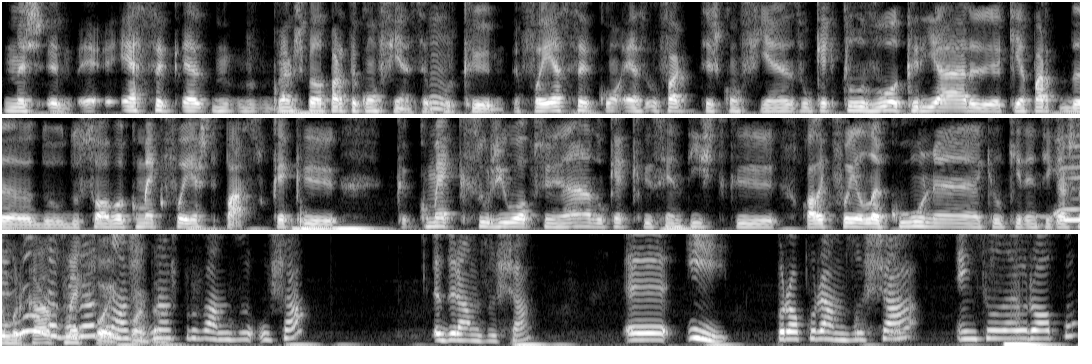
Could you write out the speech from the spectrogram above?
mas eh, essa, eh, vamos pela parte da confiança, Hum. porque foi essa, essa- o facto de teres confiança, o que é que te levou a criar aqui a parte da- do, do Soba, como é que foi este passo? O que é que, que- como é que surgiu a oportunidade? O que é que sentiste que, qual é que foi a lacuna, aquilo que identificaste Eh, no mercado? não, como é que verdade, foi? nós, nós provámos o chá adorámos o chá uh, e procurámos o chá em toda a Europa.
